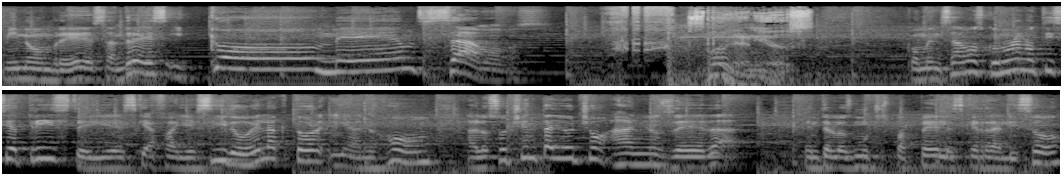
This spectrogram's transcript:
Mi nombre es Andrés y comenzamos. Spoiler News. Comenzamos con una noticia triste y es que ha fallecido el actor Ian Holm a los 88 años de edad. Entre los muchos papeles que realizó,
